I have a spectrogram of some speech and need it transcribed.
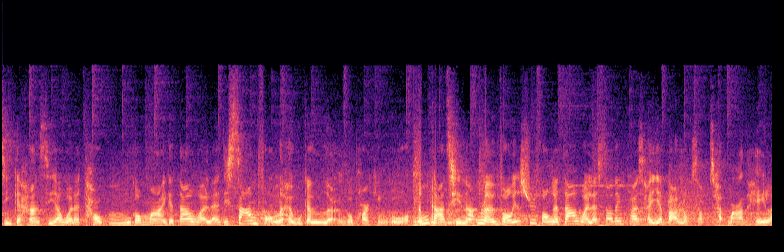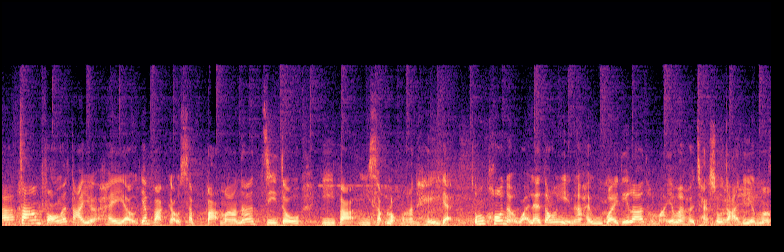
時嘅限時優惠咧，頭五個賣嘅單位咧，啲三房咧係會跟兩個 parking 嘅喎。咁價錢啊，咁兩房一書房嘅單位咧，starting price 係一百六十七萬起啦，三房咧大約係由一百九十八萬啦至到二百二十六萬起嘅。咁 corner 位咧當然咧係會貴啲啦，同埋因為佢尺數大啲啊嘛。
